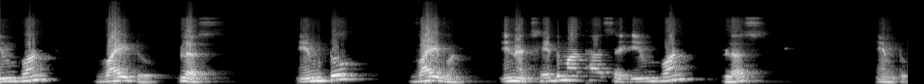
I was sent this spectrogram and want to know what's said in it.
M one Y two plus M two Y one એના છેદમાં થશે M one plus M two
